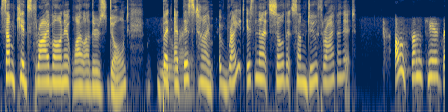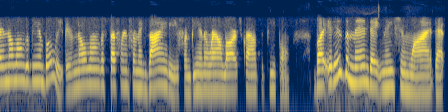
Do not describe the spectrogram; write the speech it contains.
some kids thrive on it while others don't. But You're at right. this time, right? Isn't that so that some do thrive on it? Oh, some kids, they're no longer being bullied. They're no longer suffering from anxiety from being around large crowds of people. But it is a mandate nationwide that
